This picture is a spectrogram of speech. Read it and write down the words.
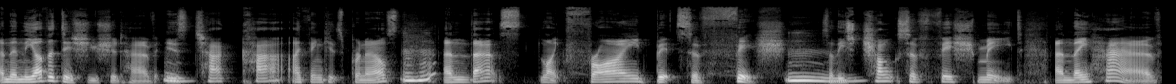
And then the other dish you should have is Mm. chaka, I think it's pronounced. Mm-hmm. And that's like fried bits of fish. Mm. So these chunks of fish meat. And they have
